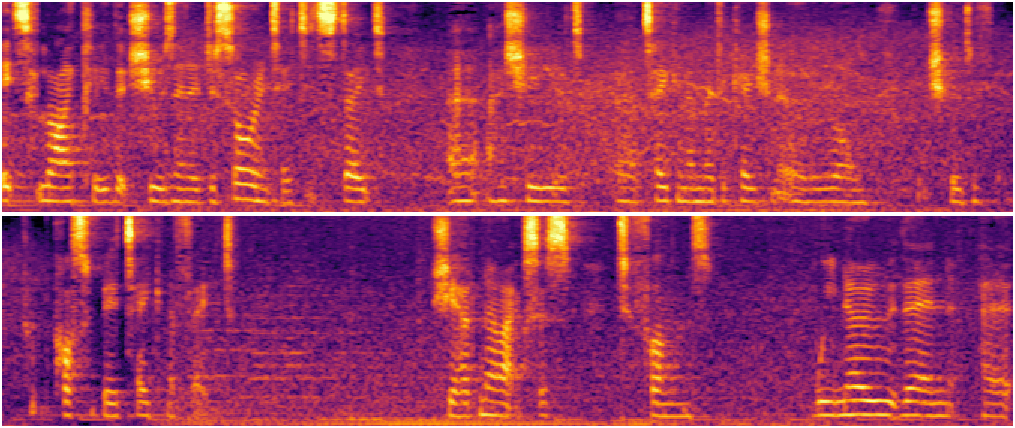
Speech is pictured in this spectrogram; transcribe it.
it's likely that she was in a disorientated state uh, as she had uh, taken a medication earlier on, which could have possibly taken effect. She had no access to funds. We know then uh,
